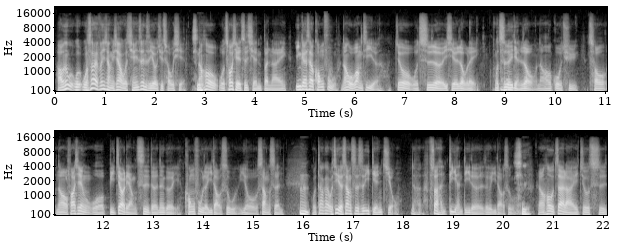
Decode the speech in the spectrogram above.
好，那我我稍微分享一下，我前一阵子也有去抽血，然后我抽血之前本来应该是要空腹，然后我忘记了，就我吃了一些肉类，我吃了一点肉，然后过去抽，然后我发现我比较两次的那个空腹的胰岛素有上升。嗯，我大概我记得上次是一点九。算很低很低的这个胰岛素，是，然后再来就是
